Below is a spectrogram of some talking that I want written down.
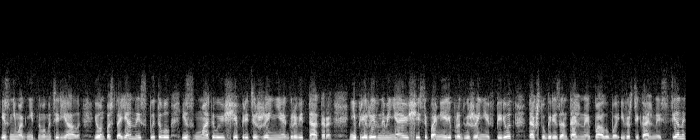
из немагнитного материала, и он постоянно испытывал изматывающее притяжение гравитатора, непрерывно меняющееся по мере продвижения вперед, так что горизонтальная палуба и вертикальные стены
